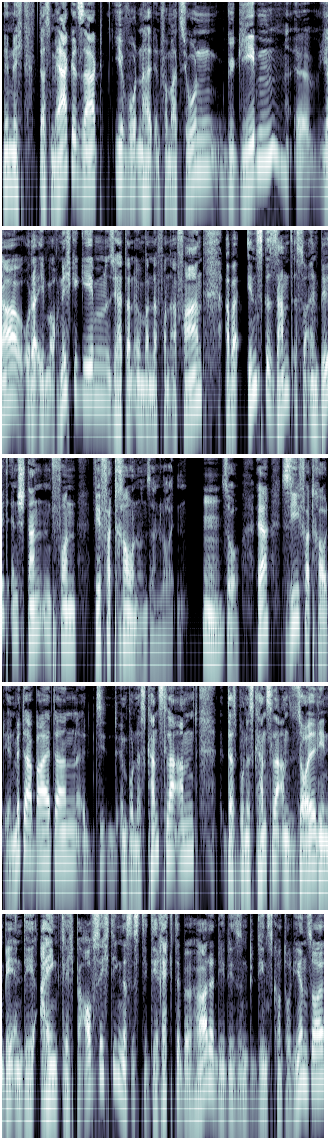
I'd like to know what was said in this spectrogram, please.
Nämlich, dass Merkel sagt, ihr wurden halt Informationen gegeben, äh, ja, oder eben auch nicht gegeben. Sie hat dann irgendwann davon erfahren. Aber insgesamt ist so ein Bild entstanden von, wir vertrauen unseren Leuten. Hm. So, ja, sie vertraut ihren Mitarbeitern die, im Bundeskanzleramt. Das Bundeskanzleramt soll den BND eigentlich beaufsichtigen. Das ist die direkte Behörde, die diesen Dienst kontrollieren soll.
